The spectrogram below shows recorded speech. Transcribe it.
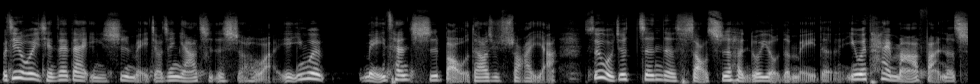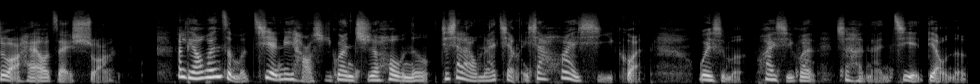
我记得我以前在带隐适美矫正牙齿的时候啊，也因为。每一餐吃饱，我都要去刷牙，所以我就真的少吃很多有的没的，因为太麻烦了，吃完还要再刷。那聊完怎么建立好习惯之后呢？接下来我们来讲一下坏习惯。为什么坏习惯是很难戒掉呢？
